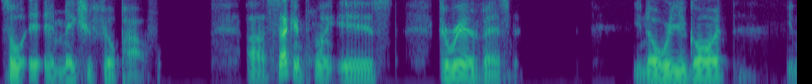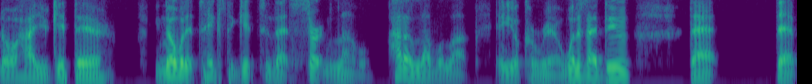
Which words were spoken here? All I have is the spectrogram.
So it, it makes you feel powerful. Uh, second point is career advancement. You know where you're going, you know how you get there, you know what it takes to get to that certain level, how to level up in your career. What does that do? That that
